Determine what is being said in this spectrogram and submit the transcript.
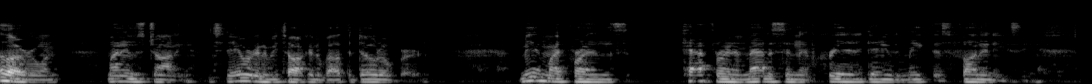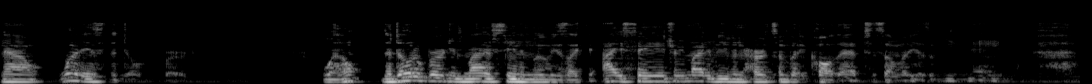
Hello everyone, my name is Johnny. Today we're going to be talking about the dodo bird. Me and my friends Catherine and Madison have created a game to make this fun and easy. Now, what is the dodo bird? Well, the dodo bird you might have seen in movies like The Ice Age, or you might have even heard somebody call that to somebody as a mean name.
